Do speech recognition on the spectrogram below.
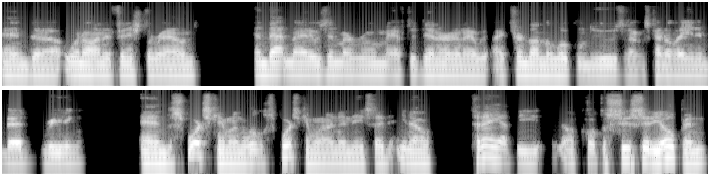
and uh, went on and finished the round. And that night I was in my room after dinner, and I I turned on the local news, and I was kind of laying in bed reading, and the sports came on, the local sports came on, and he said, you know, today at the I'll call it the Sioux City Open,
